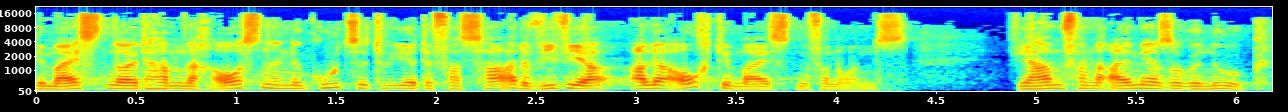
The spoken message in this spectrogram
Die meisten Leute haben nach außen eine gut situierte Fassade, wie wir alle auch, die meisten von uns. Wir haben von allem ja so genug.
